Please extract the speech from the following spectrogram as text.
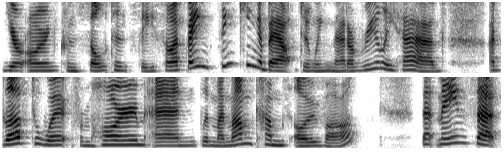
your own consultancy. So I've been thinking about doing that. I really have. I'd love to work from home, and when my mum comes over that means that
